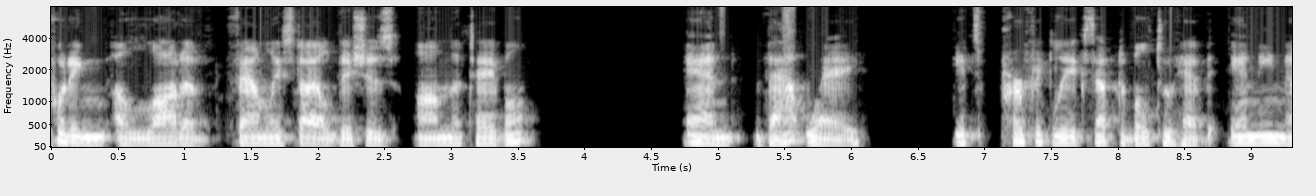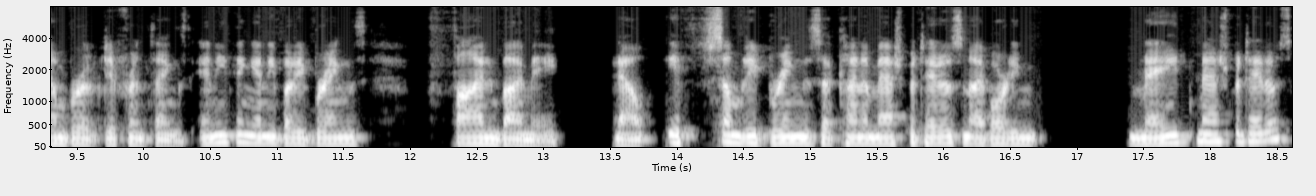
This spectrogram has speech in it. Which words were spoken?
putting a lot of family style dishes on the table. And that way, it's perfectly acceptable to have any number of different things. Anything anybody brings, fine by me. Now, if somebody brings a kind of mashed potatoes and I've already made mashed potatoes,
